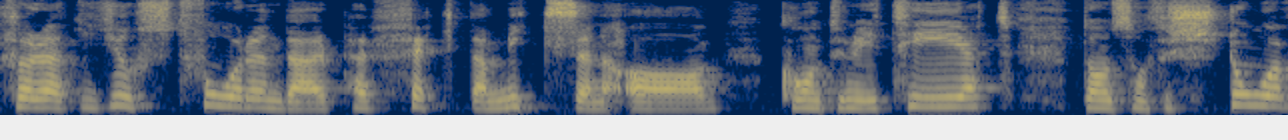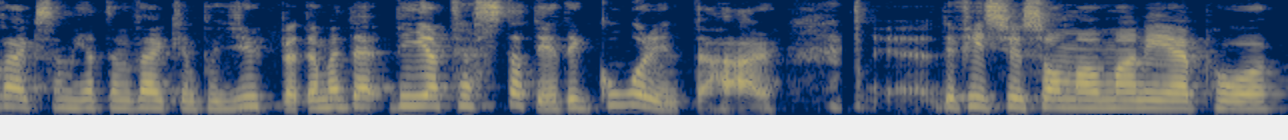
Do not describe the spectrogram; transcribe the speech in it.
för att just få den där perfekta mixen av kontinuitet, de som förstår verksamheten verkligen på djupet. Ja, men det, vi har testat det, det går inte här. Eh, det finns ju som om man är på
